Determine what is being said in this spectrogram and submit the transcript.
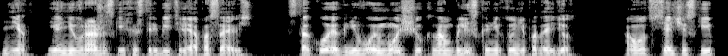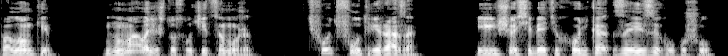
Нет, я не вражеских истребителей опасаюсь. С такой огневой мощью к нам близко никто не подойдет. А вот всяческие поломки, ну мало ли что случиться может. Тьфу-тьфу три раза. И еще себя тихонько за язык укушу.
